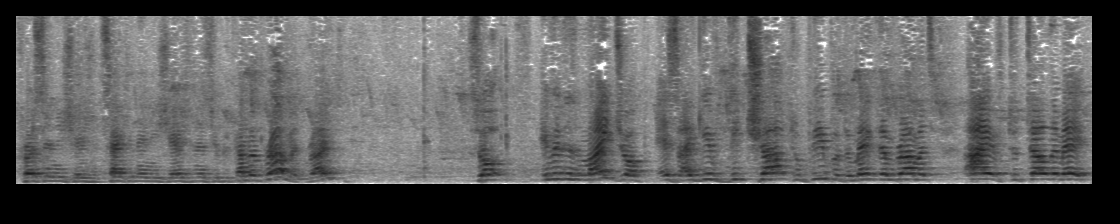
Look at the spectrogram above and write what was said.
first initiation, second initiation is you become a Brahmin, right? So, if it is my job, as I give Diksha to people to make them Brahmins, I have to tell them, hey,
